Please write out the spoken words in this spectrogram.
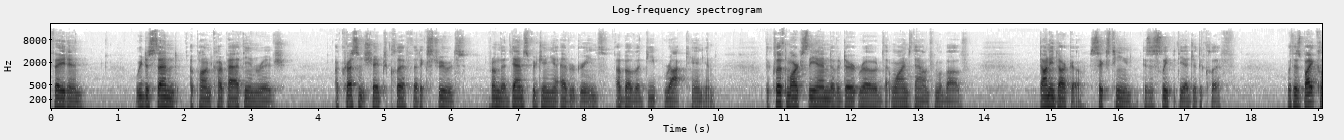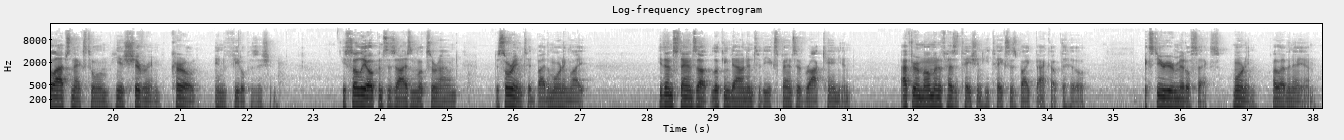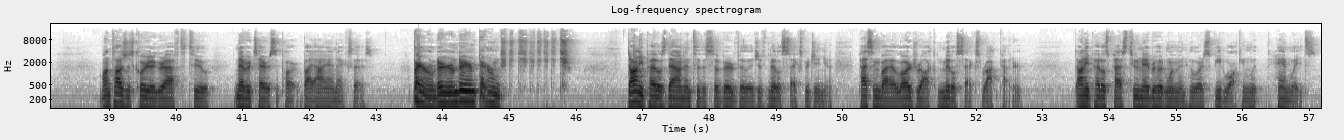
Fade in. We descend upon Carpathian Ridge, a crescent shaped cliff that extrudes from the dense Virginia evergreens above a deep rock canyon. The cliff marks the end of a dirt road that winds down from above. Donnie Darko, 16, is asleep at the edge of the cliff. With his bike collapsed next to him, he is shivering, curled in a fetal position. He slowly opens his eyes and looks around, disoriented by the morning light. He then stands up, looking down into the expansive rock canyon. After a moment of hesitation, he takes his bike back up the hill. Exterior Middlesex, morning, 11 a.m. Montage is choreographed to Never Tear Us Apart by INXS. Donnie pedals down into the suburb village of Middlesex, Virginia, passing by a large rock Middlesex rock pattern. Donnie pedals past two neighborhood women who are speed walking with hand weights.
